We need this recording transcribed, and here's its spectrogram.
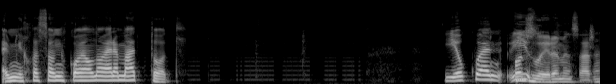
a minha relação com ele não era má de todo. E eu quando. Podes eu, ler a mensagem?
